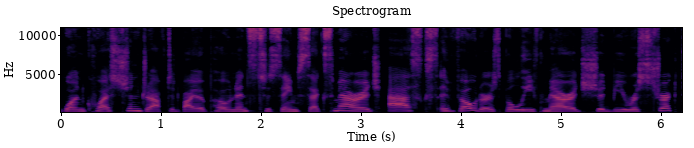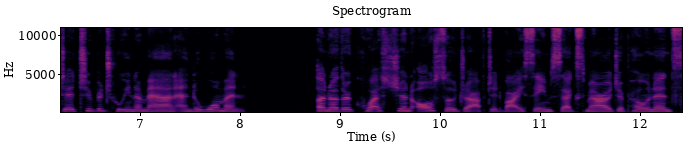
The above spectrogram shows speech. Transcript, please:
One question drafted by opponents to same sex marriage asks if voters believe marriage should be restricted to between a man and a woman. Another question, also drafted by same sex marriage opponents,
